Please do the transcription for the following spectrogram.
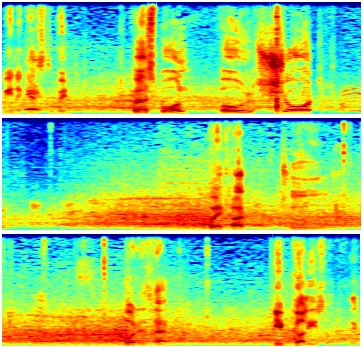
been against the wind. First ball, bowl short. Quick cut to what is that? Deep gully sort of thing.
